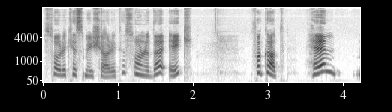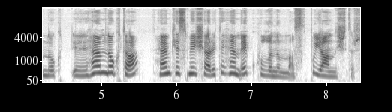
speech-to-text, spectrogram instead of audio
sonra kesme işareti, sonra da ek. Fakat hem nok- e, hem nokta, hem kesme işareti, hem ek kullanılmaz. Bu yanlıştır.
